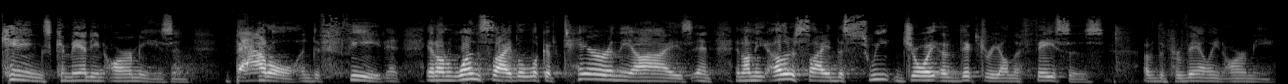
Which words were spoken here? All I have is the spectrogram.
Kings commanding armies and battle and defeat. And, and on one side, the look of terror in the eyes, and, and on the other side, the sweet joy of victory on the faces of the prevailing army.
